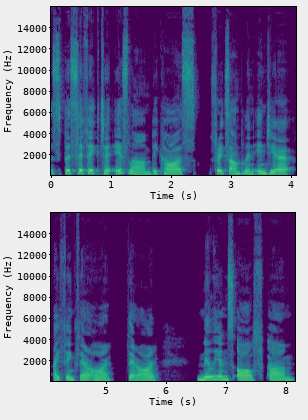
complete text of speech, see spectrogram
specific to Islam because, for example, in India, I think there are there are millions of um,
